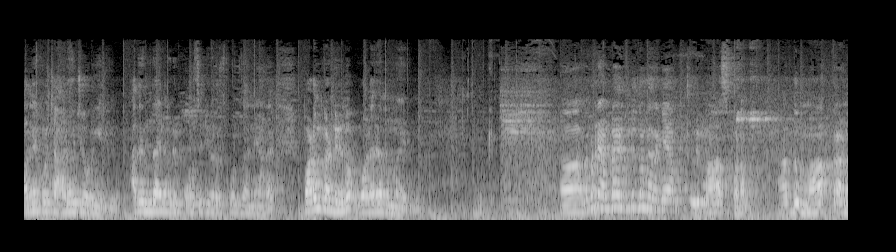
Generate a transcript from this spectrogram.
അതിനെക്കുറിച്ച് ആലോചിച്ച് തുടങ്ങിയിരിക്കുന്നു. അതെന്തായാലും ഒരു പോസിറ്റീവ് റെസ്പോൺസ് തന്നെയാണ്. പടം കണ്ടിരുന്നു വളരെ നന്നായിരുന്നു. നമ്മുടെ രണ്ടായിരത്തി ഇരുപത്തിരണ്ട് ഇറങ്ങിയ ഒരു മാസ് പടം. അത് മാത്രമാണ്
